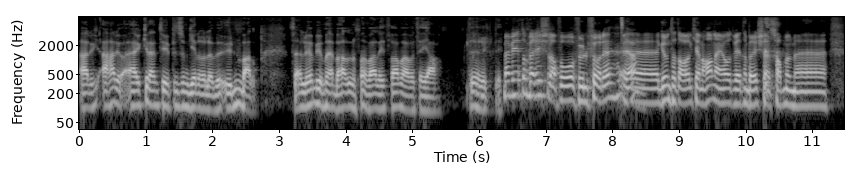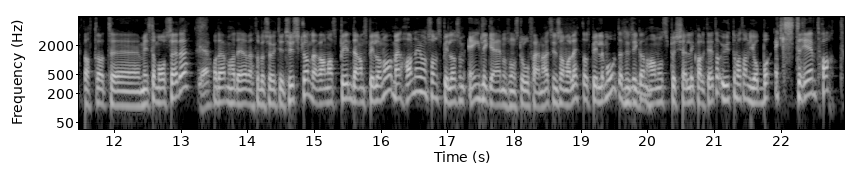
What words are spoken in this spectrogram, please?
Jeg, hadde, jeg, hadde jo, jeg er jo ikke den typen som gidder å løpe uten ball. Så jeg løper jo med ballen når man var litt fra meg av og til. Ja, det er riktig. Men Veton Berisha, for å fullføre det. Ja. Eh, grunnen til at Arild kjenner han, er jo at Veton Berisha er sammen med dattera til Mr. Måseide. Ja. Og dem har dere vært og besøkt i Tyskland, der han, har spilt, der han spiller nå. Men han er jo en sånn spiller som egentlig ikke er noen sånn stor fan. Jeg syns han var lett å spille mot. Jeg syns ikke han har noen spesielle kvaliteter, utenom at han jobber ekstremt hardt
